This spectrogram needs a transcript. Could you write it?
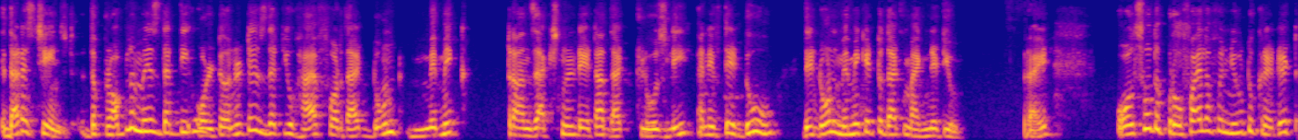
That has changed. The problem is that the alternatives that you have for that don't mimic transactional data that closely. And if they do, they don't mimic it to that magnitude, right? Also, the profile of a new to credit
